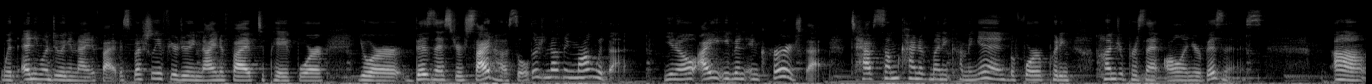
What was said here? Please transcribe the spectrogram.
with anyone doing a nine to five, especially if you're doing nine to five to pay for your business, your side hustle. There's nothing wrong with that. You know, I even encourage that to have some kind of money coming in before putting 100% all in your business. Uh,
